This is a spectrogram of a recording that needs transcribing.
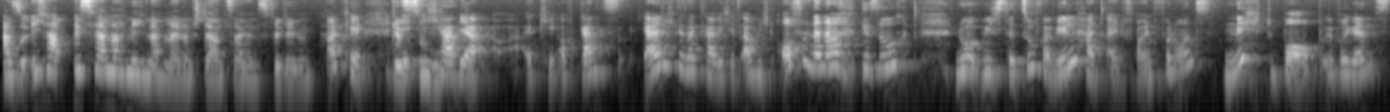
Also ich habe bisher noch nicht nach meinem Sternzeichen Zwilling okay. gesucht. Ich, ich habe ja, okay, auch ganz ehrlich gesagt habe ich jetzt auch nicht offen danach gesucht. Nur wie es der Zufall will, hat ein Freund von uns, nicht Bob übrigens,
